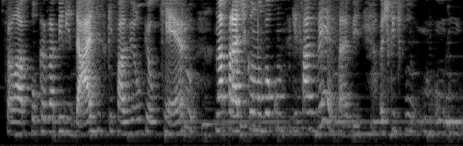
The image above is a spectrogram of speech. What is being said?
sei lá, poucas habilidades que fazem o que eu quero, na prática eu não vou conseguir fazer, sabe? Acho que, tipo, um,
